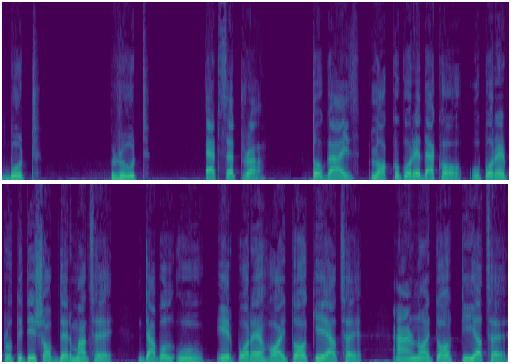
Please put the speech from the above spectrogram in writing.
boot, root etcetera তো গাইজ লক্ষ্য করে দেখো, উপরের প্রতিটি শব্দের মাঝে ডাবল উ এরপরে হয়তো কে আছে? আর নয়তো টি আছে।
